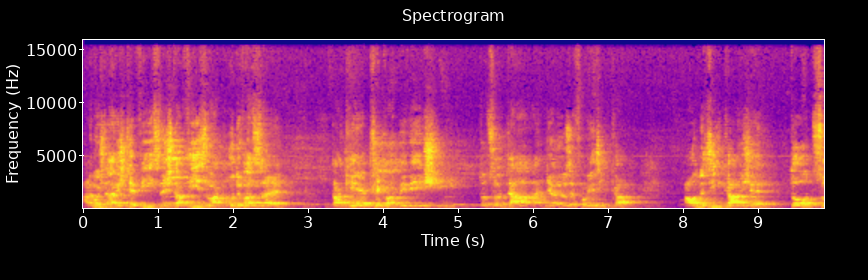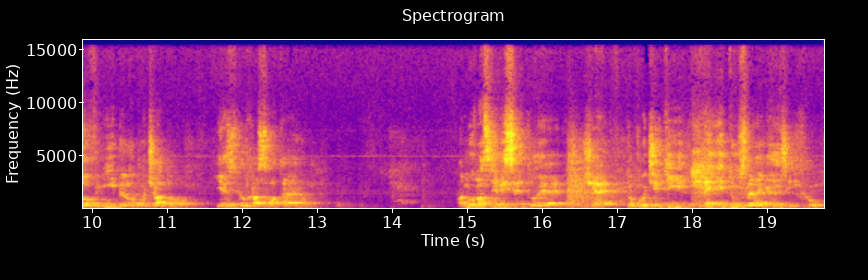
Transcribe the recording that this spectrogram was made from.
Ale možná ještě víc než ta výzva k odvaze, tak je překvapivější to, co dál anděl Josefovi říká. A on říká, že to, co v ní bylo počato, je z Ducha Svatého. On mu vlastně vysvětluje, že to početí není důsledek hříchu,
